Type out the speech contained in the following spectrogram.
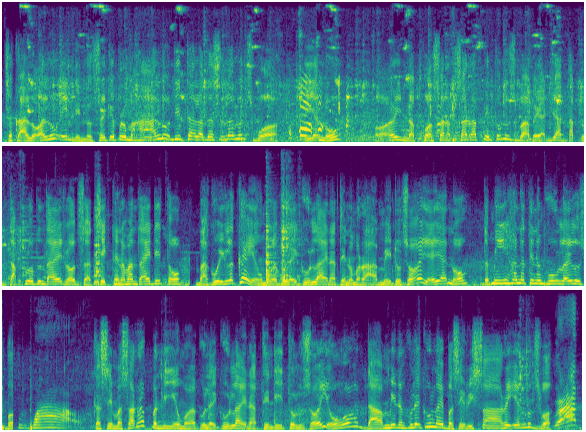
Tsaka alo-aloin din, Lods. Ay, kaya pero mahalo din talaga sila, Lods. Ba, iyan, no? Ay, naku, sarap-sarap ito, Lods. Ba, kaya dyan, taklo-taklo din tayo, Lods. At check na naman tayo dito. Bago ilagay yung mga gulay-gulay natin na marami, Lods. Ay, ayan, no? Damihan natin ng gulay, Lods. Ba, Wow. kasi masarap man din yung mga gulay-gulay natin dito, Lusoy. Oo, dami ng gulay-gulay. Basi Rizari and Luz ba? What?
